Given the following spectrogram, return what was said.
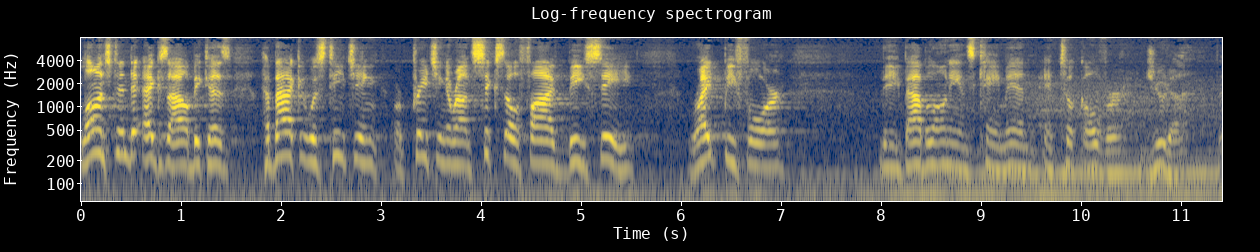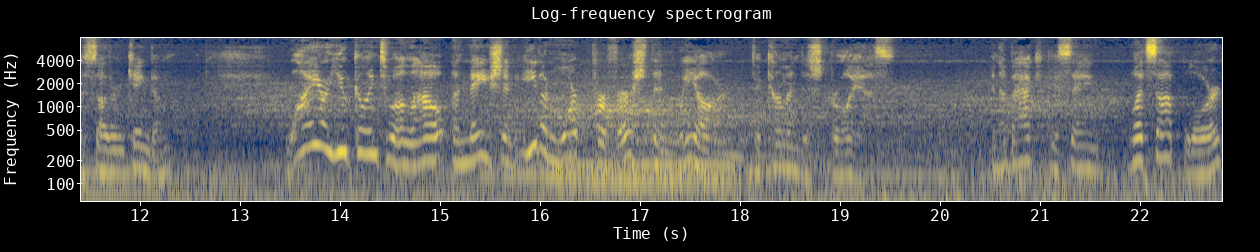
launched into exile because Habakkuk was teaching or preaching around 605 BC right before the Babylonians came in and took over Judah, the southern kingdom. Why are you going to allow a nation even more perverse than we are to come and destroy us? And Habakkuk is saying, What's up, Lord?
